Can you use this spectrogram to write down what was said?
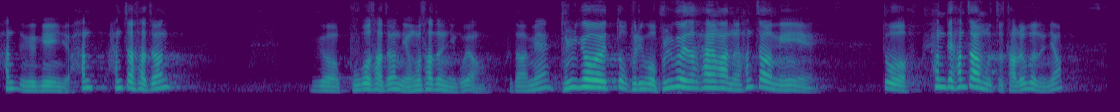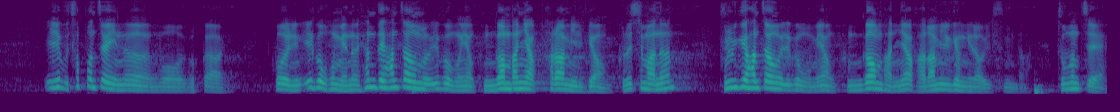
한 여기 한 한자 사전, 국어 사전, 영어 사전이고요. 그 다음에 불교 또 그리고 불교에서 사용하는 한자음이 또 현대 한자음은 또 다르거든요. 일부 첫 번째 있는 뭐 뭘까 그걸 읽어보면은 현대 한자음을 읽어보면 금감반야 파람일경 그렇지만은 불교 한자음을 읽어보면 금감반야 바람일경이라고 있습니다. 두 번째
